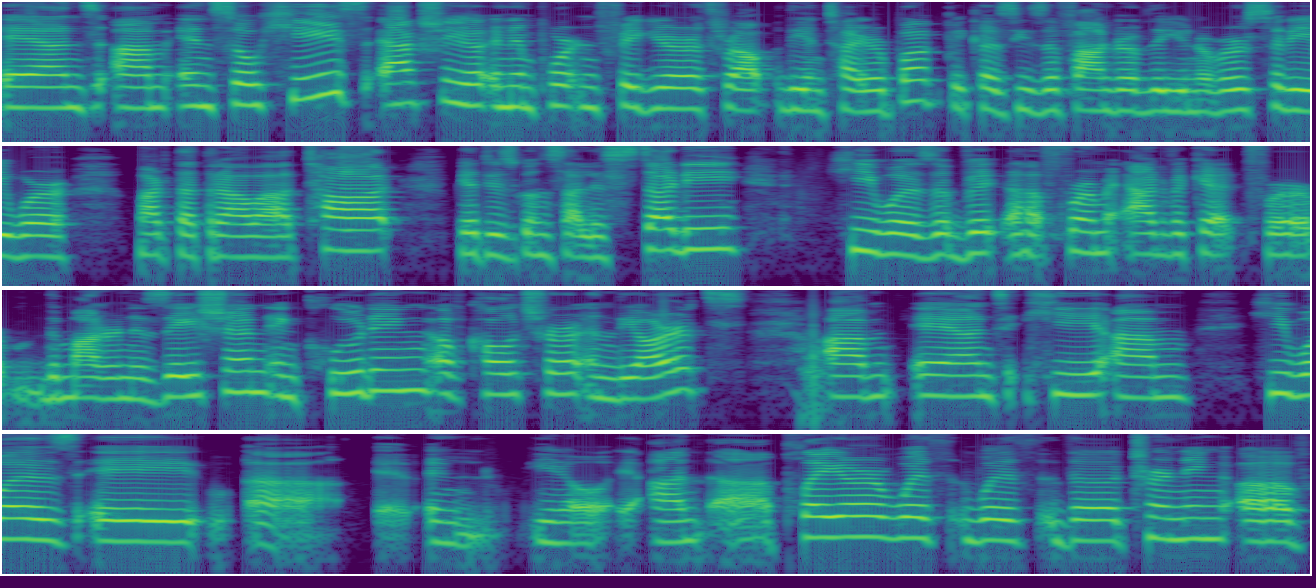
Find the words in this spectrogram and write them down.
and um, and so he's actually an important figure throughout the entire book because he's a founder of the university where Marta Traba taught, Beatriz Gonzalez studied. He was a, a, firm advocate for the modernization, including of culture and the arts, um, and he um, he was a uh, and you know on a player with with the turning of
